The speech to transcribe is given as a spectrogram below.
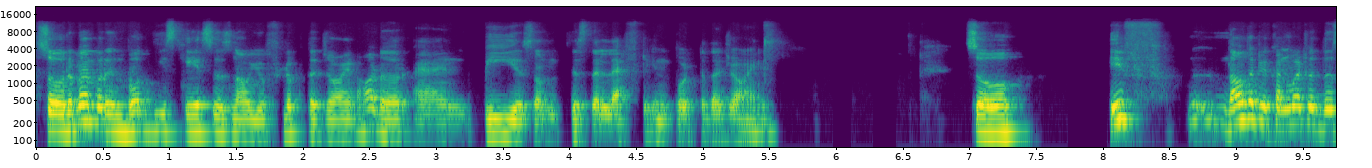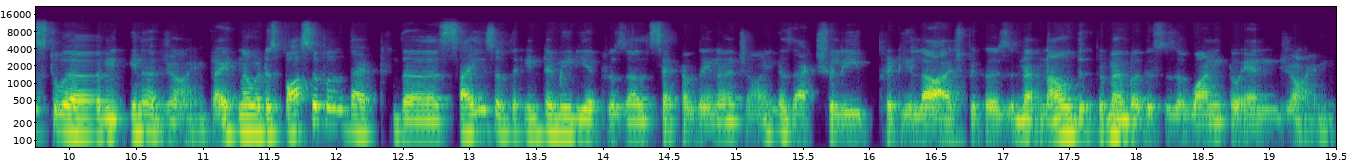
so remember in both these cases, now you flip the join order and B is, on, is the left input to the join. So if now that you converted this to an inner join, right now it is possible that the size of the intermediate result set of the inner join is actually pretty large because now remember this is a one to n join.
